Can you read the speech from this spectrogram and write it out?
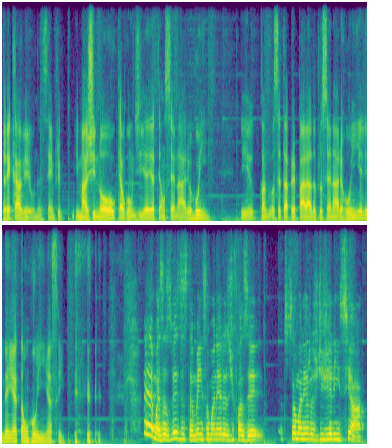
precaveu, né? Sempre imaginou que algum dia ia ter um cenário ruim. E quando você está preparado para o cenário ruim, ele nem é tão ruim assim. é, mas às vezes também são maneiras de fazer, são maneiras de gerenciar.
